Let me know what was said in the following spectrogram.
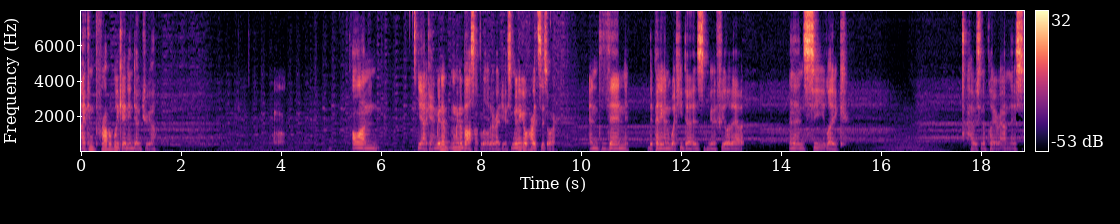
I can probably get in Dugtrio. On... Yeah, okay, I'm gonna I'm gonna boss up a little bit right here. So I'm gonna go Hard Scizor. And then depending on what he does, I'm gonna feel it out, and then see like how he's gonna play around this.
